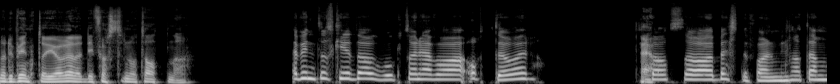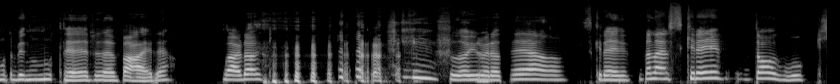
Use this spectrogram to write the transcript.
Når du begynte å gjøre de første notatene? Jeg begynte å skrive dagbok når jeg var åtte år. Ja. Da sa bestefaren min at jeg måtte begynne å notere været hver dag. så da gjorde jeg det, og skrev Men jeg skrev dagbok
